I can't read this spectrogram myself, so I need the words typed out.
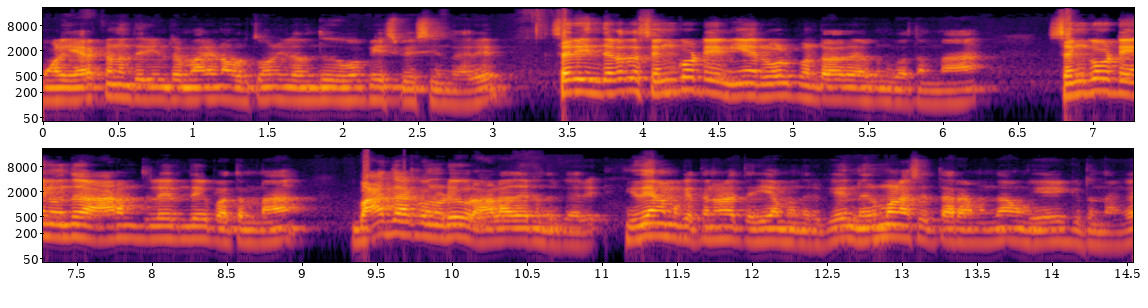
உங்களை இறக்கணும் தெரியுன்ற மாதிரியான ஒரு தோணியில் வந்து ஓபிஎஸ் பேசியிருந்தார். சரி இந்த இடத்துல செங்கோட்டையன் ஏன் ரோல் பண்ணுறாரு அப்படின்னு பார்த்தோம்னா செங்கோட்டையன் வந்து ஆரம்பத்துலேருந்தே பார்த்தோம்னா பாஜகவனுடைய ஒரு ஆளாக தான் இருந்திருக்காரு. இதே நமக்கு எத்தனை நாளாக தெரியாமல் இருந்திருக்கு நிர்மலா சீதாராமன் தான் அவங்க இயக்கிட்டு இருந்தாங்க.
